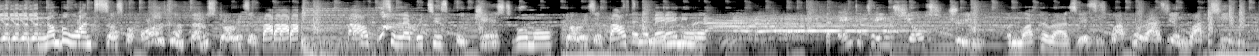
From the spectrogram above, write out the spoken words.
your, your, your number one source for all confirmed stories about, about, about celebrities, gist, rumor, stories about, and many more that entertains your stream on Waparazzi. This is Waparazzi on WAP TV.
